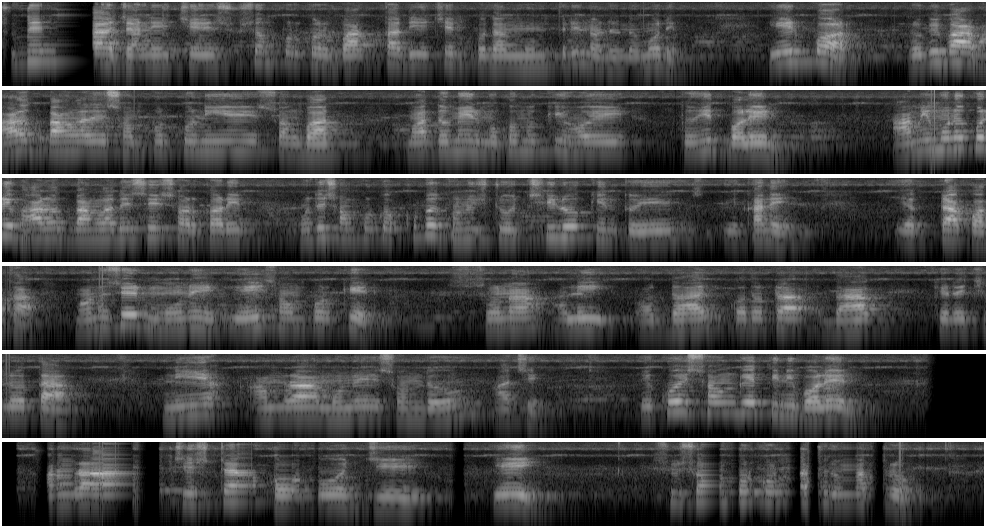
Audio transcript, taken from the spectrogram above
শুভেচ্ছা জানিয়েছে সুসম্পর্কর বার্তা দিয়েছেন প্রধানমন্ত্রী নরেন্দ্র মোদী। এরপর রবিবার ভারত বাংলাদেশ সম্পর্ক নিয়ে সংবাদ মাধ্যমের মুখোমুখি হয়ে তহিদ বলেন, আমি মনে করি ভারত বাংলাদেশের সরকারের মধ্যে সম্পর্ক খুবই ঘনিষ্ঠ ছিল, কিন্তু এখানে একটা কথা, মানুষের মনে এই সম্পর্কের সোনালি অধ্যায় কতটা দাগ কেটেছিল তা নিয়ে আমরা মনে সন্দেহ আছে। একই সঙ্গে তিনি বলেন, আমরা চেষ্টা করব যে এই সুসম্পর্কটা শুধুমাত্র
